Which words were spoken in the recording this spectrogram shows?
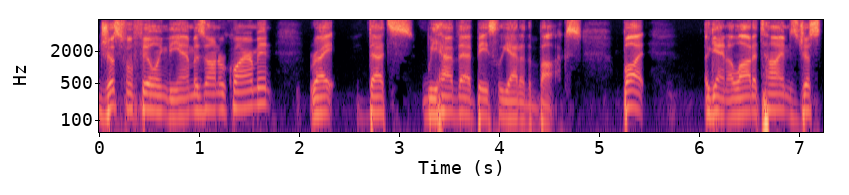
just fulfilling the Amazon requirement, right? That's we have that basically out of the box. But again, a lot of times just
